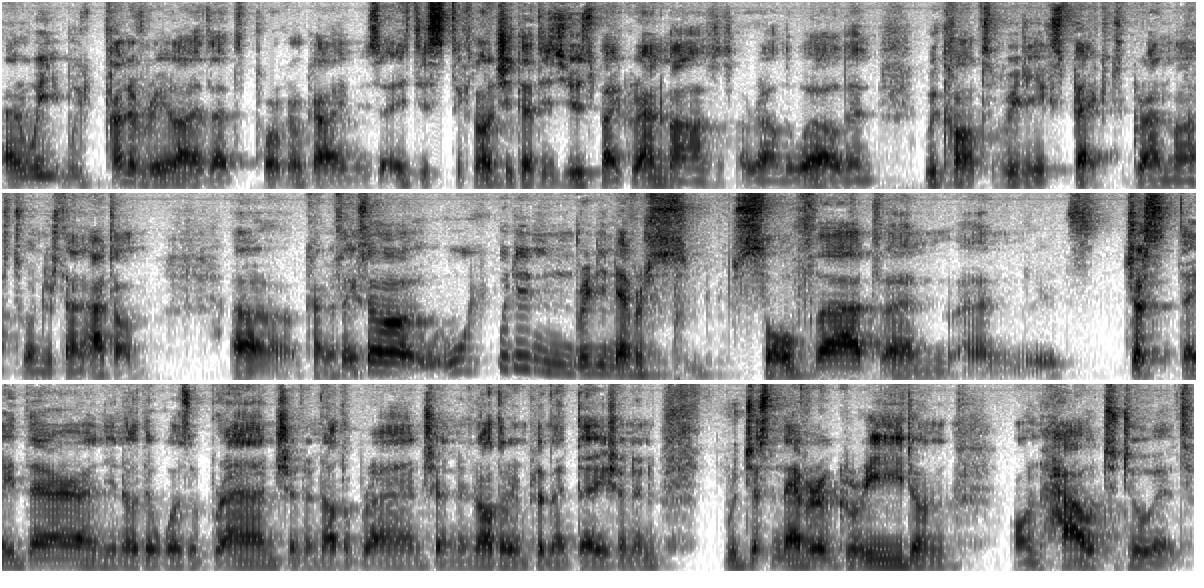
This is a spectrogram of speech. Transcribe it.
And we, we kind of realized that Popcorn Time is, is this technology that is used by grandmas around the world, and we can't really expect grandmas to understand Atom uh, kind of thing. So we, we didn't really never s- solve that, and and it's just stayed there. And you know there was a branch and another branch and another implementation, and we just never agreed on on how to do it.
